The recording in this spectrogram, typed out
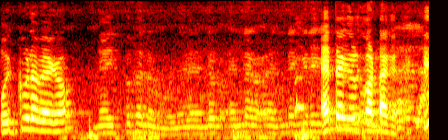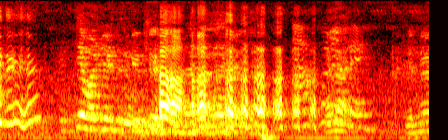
പോയിക്കൂടെ വേഗം? ഞാൻ ഇപ്പൊ തന്നെ പോകും ഞാൻ എന്റെ കൊണ്ടാക്ക ഇത് എന്നെ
